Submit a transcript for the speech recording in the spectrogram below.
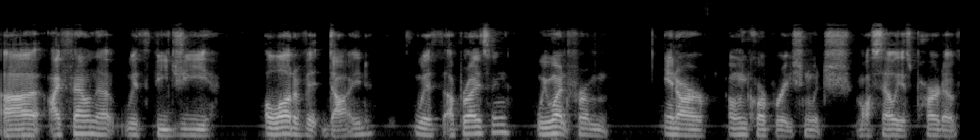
Uh, I found that with VG, a lot of it died with Uprising. We went from in our own corporation, which Moselli is part of,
